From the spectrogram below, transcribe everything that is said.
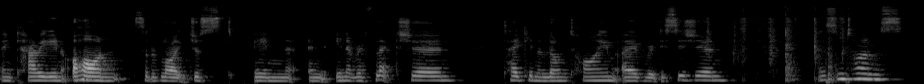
and carrying on sort of like just in an inner reflection taking a long time over a decision and sometimes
